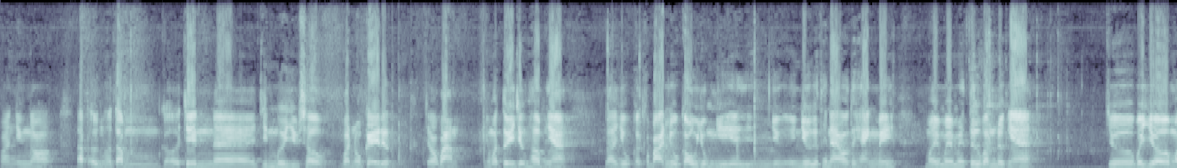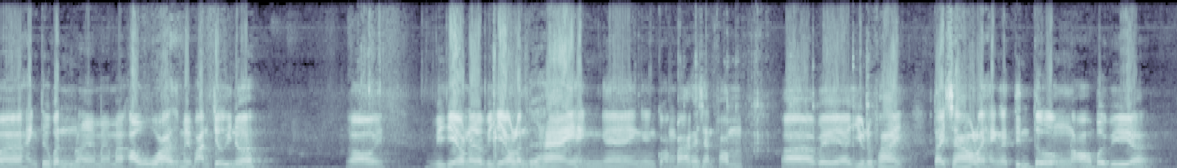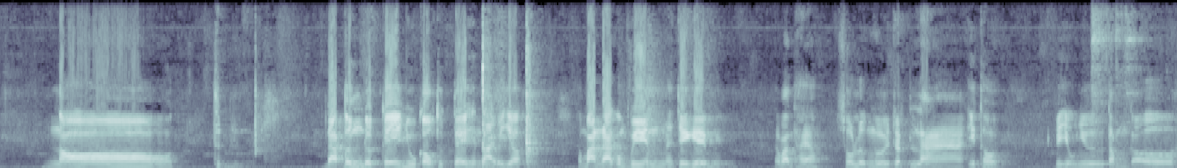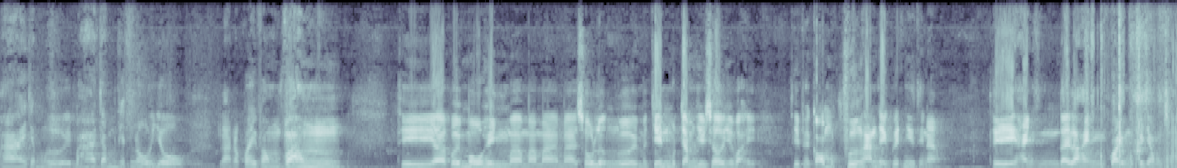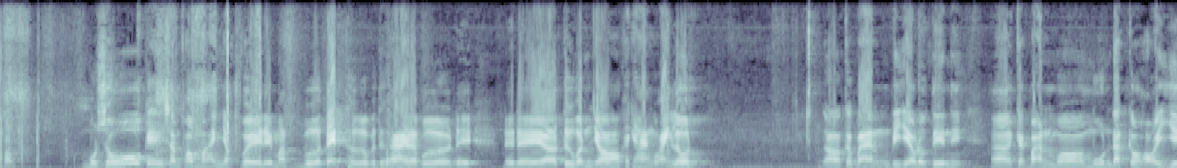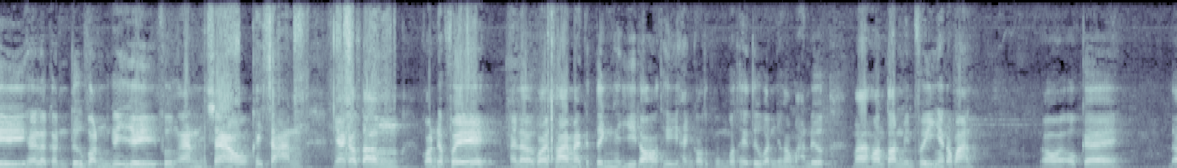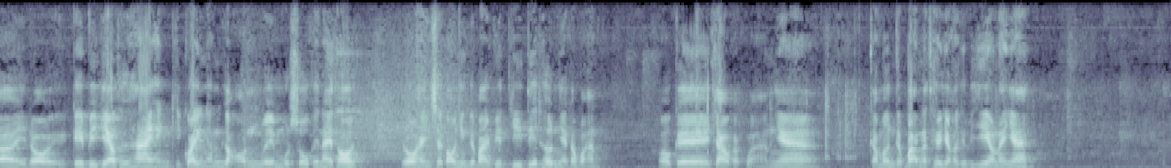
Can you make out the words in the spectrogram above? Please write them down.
và nhưng nó đáp ứng ở tầm cỡ trên à, 90 user vẫn ok được cho các bạn nhưng mà tùy trường hợp nha. Là dù các các bạn nhu cầu dùng như như, như thế nào thì hạnh mới mới mới mới tư vấn được nha. Chứ bây giờ mà hạnh tư vấn mà mà, mà ẩu quá thì mấy bạn chửi nữa. Rồi video này là video lần thứ hai hạnh à, quảng bá cái sản phẩm à, về Unify. Tại sao lại hạnh lại tin tưởng nó? Bởi vì á nó đáp ứng được cái nhu cầu thực tế hiện tại bây giờ. Các bạn ra công viên mà chơi game, các bạn thấy không? Số lượng người rất là ít thôi. Ví dụ như tầm cỡ 200 người 300 kết nối vô là nó quay vòng vòng. Thì à, với mô hình mà mà mà mà số lượng người mà trên 100 user như vậy thì phải có một phương án giải quyết như thế nào? Thì hành, đây là hành quay một cái dòng sản phẩm một số cái sản phẩm mà hành nhập về để mà vừa test thử với thứ hai là vừa để để để à, tư vấn cho khách hàng của hành luôn. Đó các bạn video đầu tiên thì à, các bạn à, muốn đặt câu hỏi gì hay là cần tư vấn cái gì phương án sao khách sạn nhà cao tầng quán cà phê hay là wifi marketing hay gì đó thì hành có cũng có thể tư vấn cho các bạn được. Mà hoàn toàn miễn phí nha các bạn. Rồi ok đây, rồi cái video thứ hai hành chỉ quay ngắn gọn về một số cái này thôi. Rồi hành sẽ có những cái bài viết chi tiết hơn nha các bạn. Ok, chào các bạn nha. Cảm ơn các bạn đã theo dõi cái video này nhé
